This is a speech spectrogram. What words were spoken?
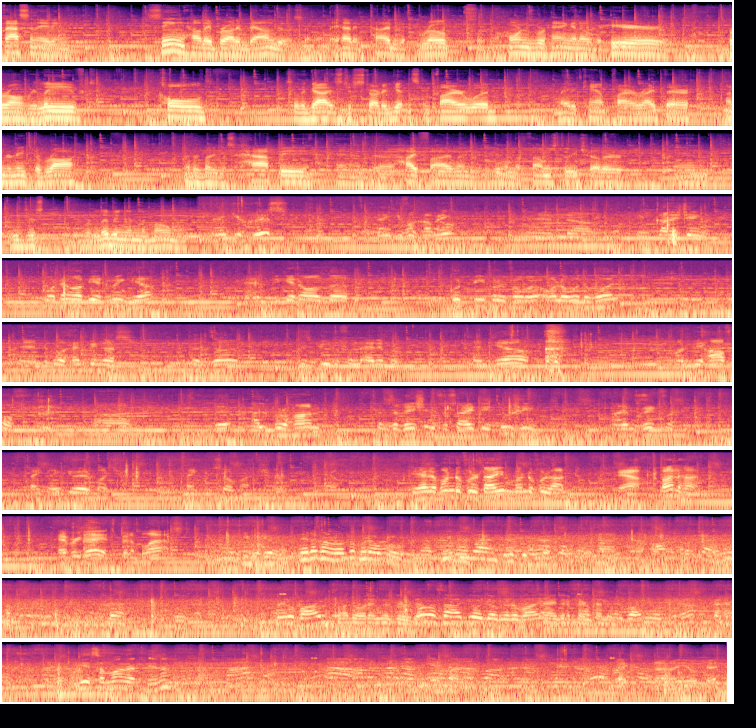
Fascinating seeing how they brought him down to us. I mean, they had him tied with ropes, and the horns were hanging over here. We're all relieved, cold. So the guys just started getting some firewood, made a campfire right there underneath the rock. Everybody was happy and uh, high-fiving and giving the thumbs to each other. And we just were living in the moment. Thank you, Chris. Thank you for coming and uh, encouraging whatever we are doing here. And we get all the good people from all over the world and who are helping us conserve this beautiful animal. And here, on behalf of uh, the Al Burhan Conservation Society, Tushi, I am grateful to you. Thank you. Thank you very much. Thank you so much. We had a wonderful time, wonderful hunt. Yeah, fun hunt. Every day it's been a blast. मेरे भाई और angle पे थोड़ा सा आगे हो जाओ मेरे भाई इधर फ्रंटल ये सामान रखते हैं ना Next, are you okay?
